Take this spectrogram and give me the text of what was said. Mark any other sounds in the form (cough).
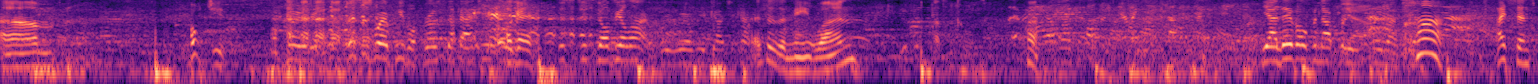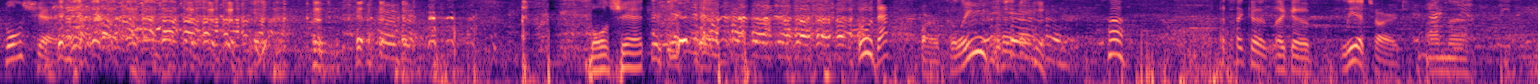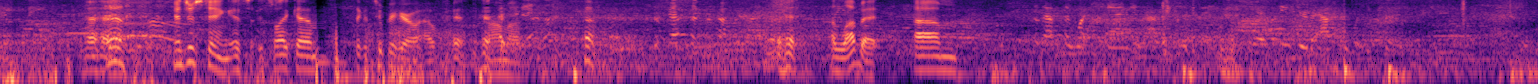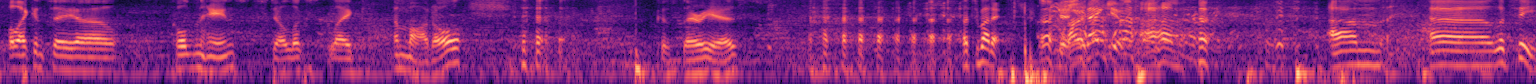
Um, oh, jeez. (laughs) this is where people throw stuff at you. Okay. Just, just don't be alarmed. We, we've got you covered. This is a neat one. That's the coolest one. So everybody else told us everything about the next season. Yeah, they've opened up pretty, pretty much. Huh. I sense bullshit. (laughs) bullshit. (laughs) oh, that's sparkly. Huh. That's like a like a leotard on the. Yes. Interesting. It's it's like um it's like a superhero outfit (laughs) almost. (laughs) I love it. Um, So that's a what can you actually say. It's easier to ask you what you could. Well, I can say uh, Colton Haynes still looks like a model. (laughs) Because there he is. (laughs) That's about it. thank you. (laughs) Um, uh, let's see.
